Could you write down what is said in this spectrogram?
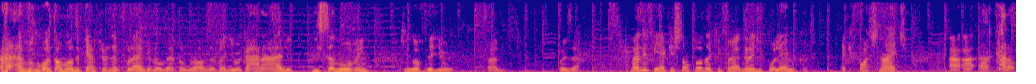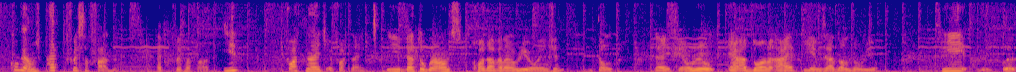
vamos botar o modo Capture the Flag no Battlegrounds. Eu falei, caralho, isso é novo, hein? King of the Hill, sabe? Pois é. Mas enfim, a questão toda aqui foi a grande polêmica. É que Fortnite. A, a- a- cara, convenhamos, a Epic foi safada. A Epic foi safada. E Fortnite. É Fortnite. E Battlegrounds rodava na Unreal Engine. Então, é, enfim, a Unreal é a dona. A Epic Games é a dona da Unreal. E. uh,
